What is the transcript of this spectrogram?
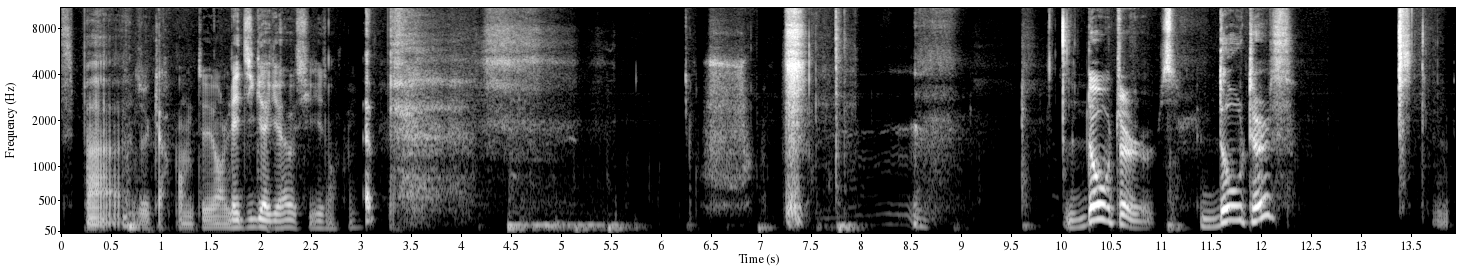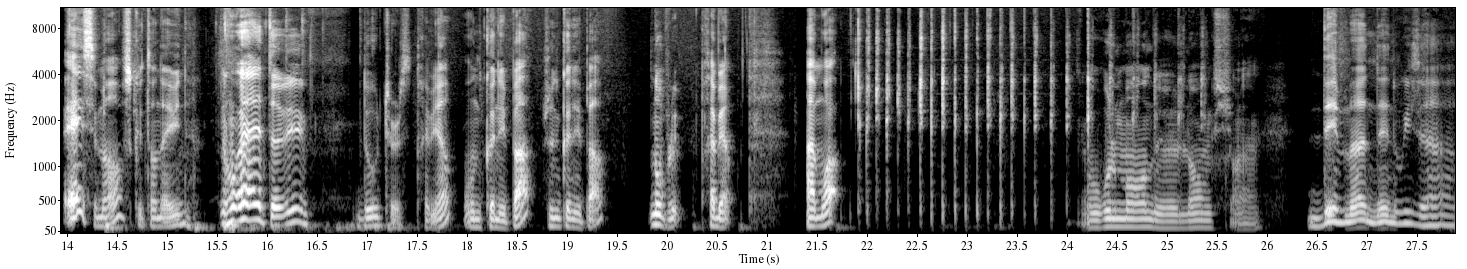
C'est pas. The Carpenter, Lady Gaga aussi. en Daughters. Daughters? Eh, c'est marrant parce que t'en as une. Ouais, t'as vu Daughters, très bien. On ne connaît pas, je ne connais pas. Non plus. Très bien. À moi. Roulement de langue sur la. Demon and Wizard.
